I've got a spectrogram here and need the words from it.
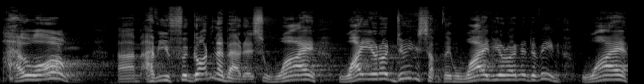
How long? Um, have you forgotten about us? Why, why you're not doing something? Why have you not intervened? Why,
